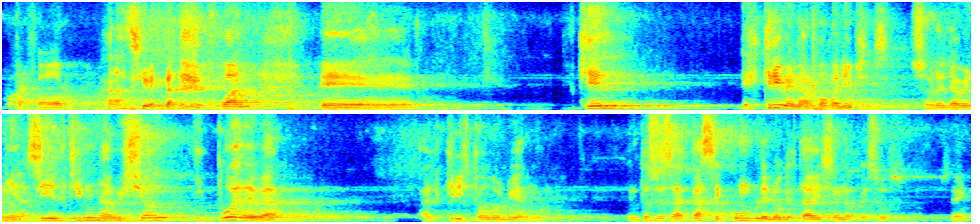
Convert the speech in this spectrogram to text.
Por favor. Así está. Juan. eh, que él escribe en Apocalipsis sobre la venida. Sí, él tiene una visión y puede ver al Cristo volviendo. Entonces acá se cumple lo que está diciendo Jesús. ¿sí?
